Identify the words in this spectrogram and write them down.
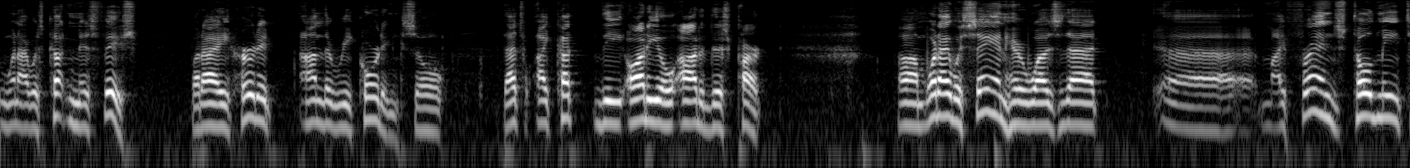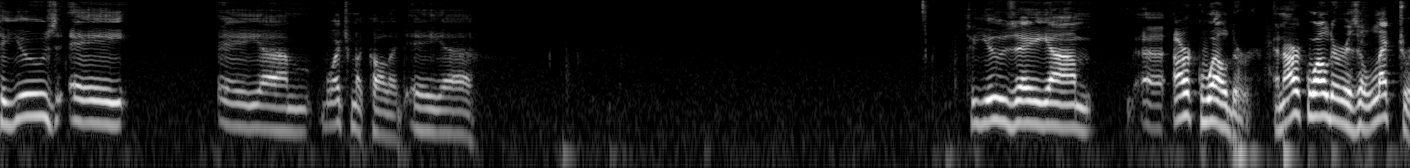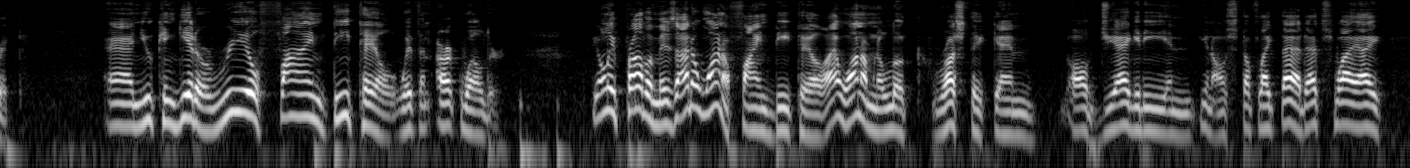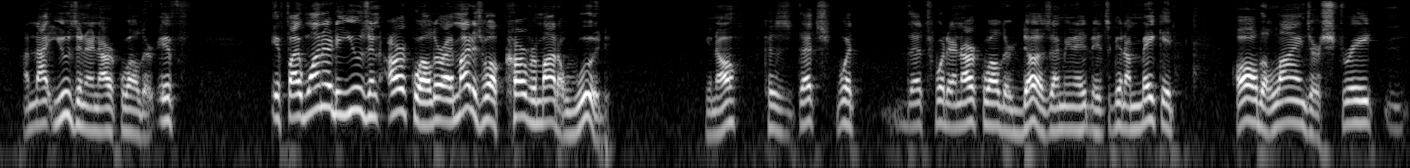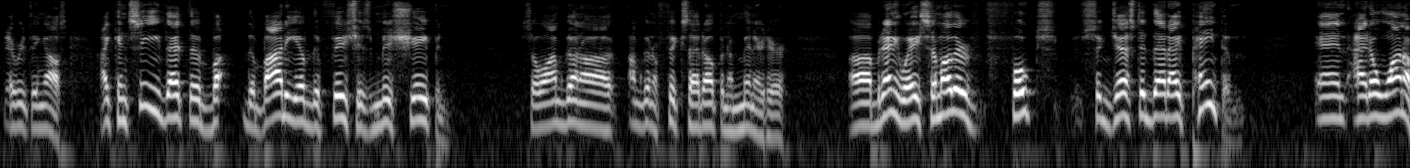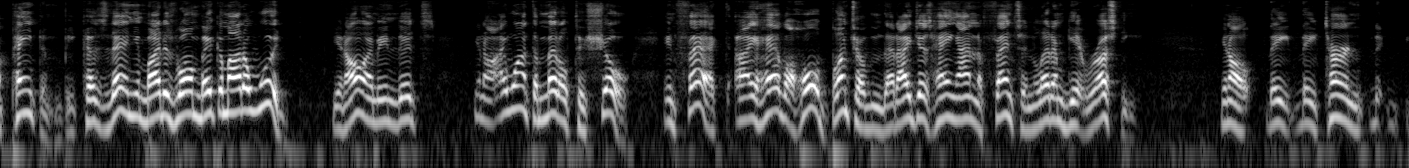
when I was cutting this fish, but I heard it on the recording. So that's I cut the audio out of this part. Um, what I was saying here was that uh, my friends told me to use a a um, what call it a uh, to use a um, uh, arc welder. An arc welder is electric and you can get a real fine detail with an arc welder. The only problem is I don't want a fine detail. I want them to look rustic and all jaggedy and you know stuff like that. That's why I I'm not using an arc welder. If if I wanted to use an arc welder, I might as well carve them out of wood. You know, because that's what that's what an arc welder does. I mean, it, it's going to make it all the lines are straight everything else. I can see that the the body of the fish is misshapen. So I'm gonna I'm gonna fix that up in a minute here. Uh, but anyway, some other folks suggested that I paint them, and I don't want to paint them because then you might as well make them out of wood. You know, I mean it's you know I want the metal to show. In fact, I have a whole bunch of them that I just hang on the fence and let them get rusty. You know, they they turn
